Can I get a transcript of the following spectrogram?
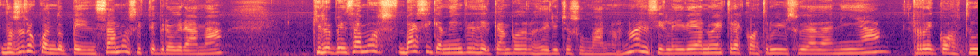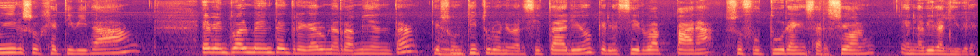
nosotros cuando pensamos este programa, que lo pensamos básicamente desde el campo de los derechos humanos, ¿no? Es decir, la idea nuestra es construir ciudadanía, reconstruir subjetividad, eventualmente entregar una herramienta, que es un mm. título universitario, que le sirva para su futura inserción en la vida libre.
